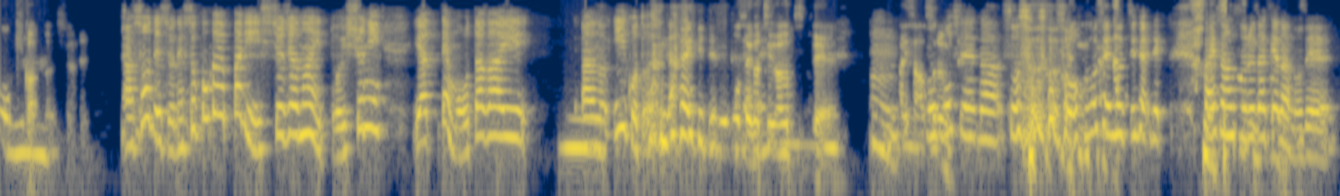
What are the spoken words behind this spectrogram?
大きかったですよね。あ、そうですよね。そこがやっぱり一緒じゃないと、一緒にやってもお互い、あの、いいことないです方からね。向性が違うっつって、うん。解散する方向性が、そうそうそうそう、方向性の違いで解散するだけなので、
